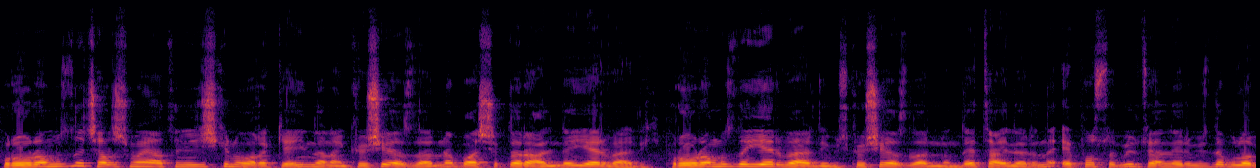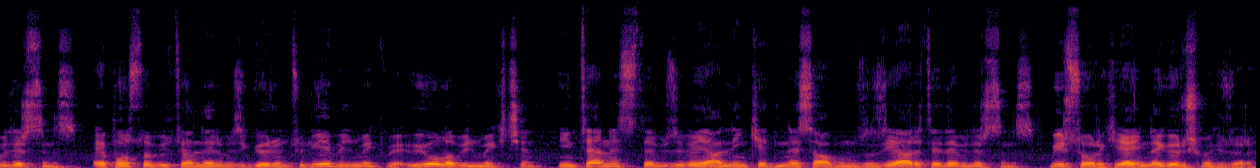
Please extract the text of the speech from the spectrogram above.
Programımızda çalışma hayatına ilişkin olarak yayınlanan köşe yazılarına başlıklar halinde yer verdik. Programımızda yer verdiğimiz köşe yazılarının detaylarını e-posta bültenlerimizde bulabilirsiniz. E-posta bültenlerimizi görüntüleyebilmek ve üye olabilmek için internet sitemizi veya LinkedIn hesabımızı ziyaret edebilirsiniz. Bir sonraki yayında görüşmek üzere.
